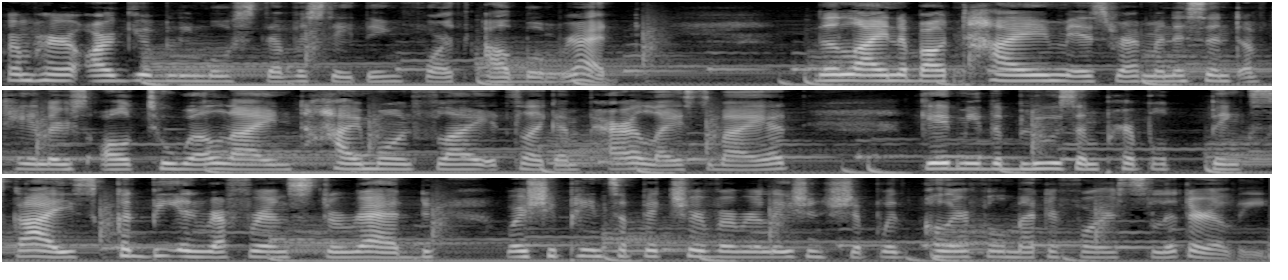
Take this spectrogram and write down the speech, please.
from her arguably most devastating fourth album, Red. The line about time is reminiscent of Taylor's all too well line, Time won't fly, it's like I'm paralyzed by it. Gave me the blues and purple pink skies could be in reference to Red, where she paints a picture of a relationship with colorful metaphors literally.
